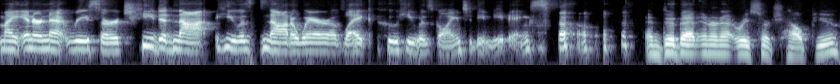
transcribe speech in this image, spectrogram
my internet research. He did not, he was not aware of like who he was going to be meeting. So and did that internet research help you?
